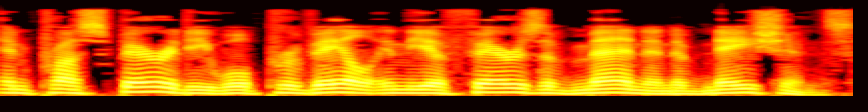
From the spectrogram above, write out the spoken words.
and prosperity will prevail in the affairs of men and of nations.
